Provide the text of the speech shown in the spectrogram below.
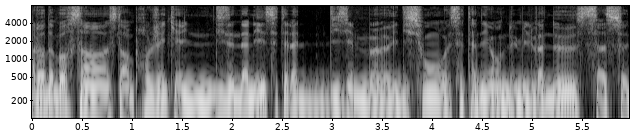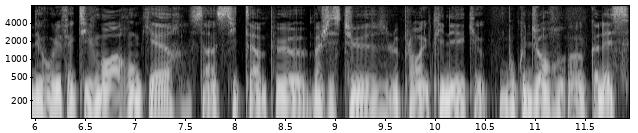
Alors d'abord, c'est un, un projet qui a une dizaine d'années. C'était la dixième euh, édition euh, cette année en 2022. Ça se déroule effectivement à Ronquière. C'est un site un peu euh, majestueux, le plan incliné que beaucoup de gens connaissent.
